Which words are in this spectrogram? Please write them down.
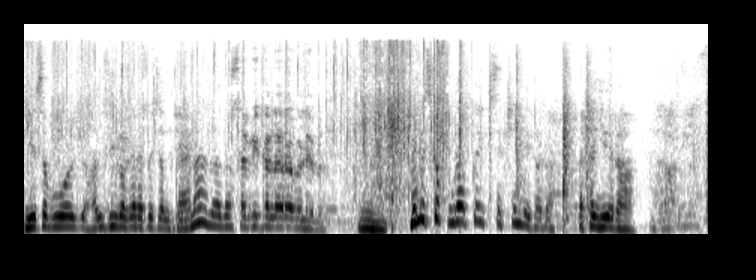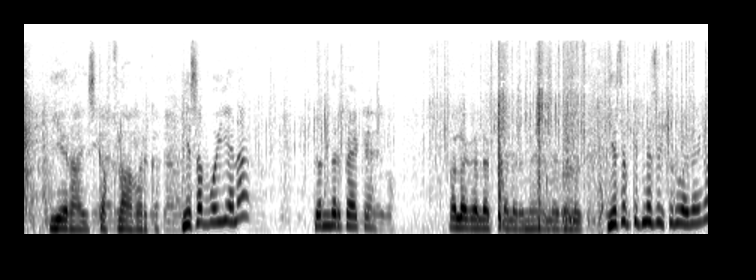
ये सब वो हल्दी वगैरह पे चलता है ना ज़्यादा? सभी कलर अवेलेबल। हम्म। मैंने इसका पूरा आपका एक सेक्शन देखा था। अच्छा ये रहा। ये रहा इसका फ्लावर का। ये सब वही है ना? जो अंदर पैक है। अलग अलग कलर में अलग अलग ये सब कितने से शुरू हो जाएगा?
